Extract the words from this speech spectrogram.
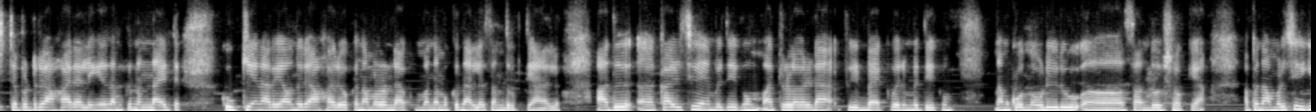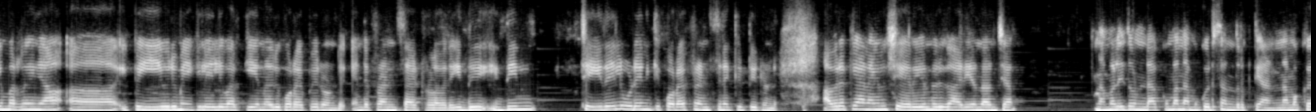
ഇഷ്ടപ്പെട്ട ഒരു ആഹാരം അല്ലെങ്കിൽ നമുക്ക് നന്നായിട്ട് കുക്ക് ചെയ്യാൻ അറിയാവുന്ന ഒരു ആഹാരമൊക്കെ നമ്മൾ ഉണ്ടാക്കുമ്പോൾ നമുക്ക് നല്ല സംതൃപ്തിയാണല്ലോ. അത് കഴിച്ചു കഴിയുമ്പോഴത്തേക്കും മറ്റുള്ളവരുടെ ഫീഡ്ബാക്ക് വരുമ്പോഴത്തേക്കും നമുക്ക് ഒന്നുകൂടി ഒരു സന്തോഷമൊക്കെയാണ് അപ്പം നമ്മൾ ശരിക്കും പറഞ്ഞു കഴിഞ്ഞാൽ ഇപ്പം ഈ ഒരു മേഖലയിൽ വർക്ക് ചെയ്യുന്നവർ കുറെ പേരുണ്ട്. എന്റെ ഫ്രണ്ട്സ് ആയിട്ടുള്ളവർ ഇത് ഇതിൻ ചെയ്തതിലൂടെ എനിക്ക് കുറെ ഫ്രണ്ട്സിനെ കിട്ടിയിട്ടുണ്ട്. അവരൊക്കെ ആണെങ്കിലും ഷെയർ ചെയ്യുന്ന ഒരു കാര്യം എന്താണെന്ന് വെച്ചാൽ നമ്മൾ ഇത് ഉണ്ടാക്കുമ്പോൾ നമുക്കൊരു സംതൃപ്തിയാണ്. നമുക്ക്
